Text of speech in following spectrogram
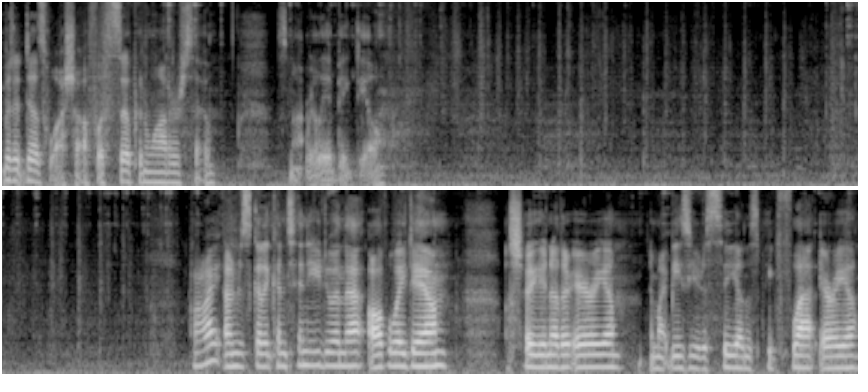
But it does wash off with soap and water, so it's not really a big deal. All right, I'm just going to continue doing that all the way down. I'll show you another area. It might be easier to see on this big flat area.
